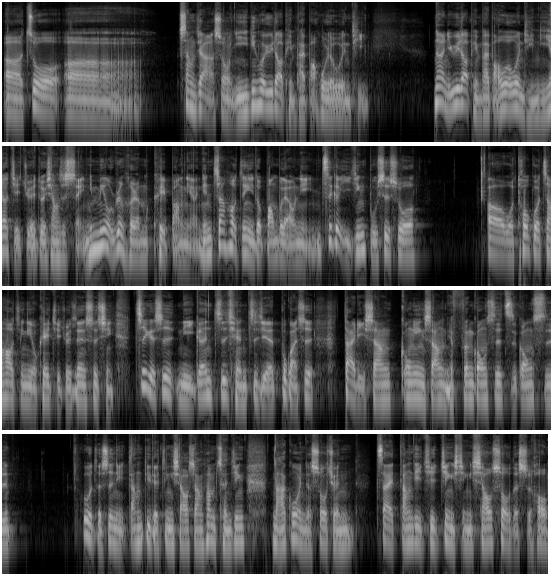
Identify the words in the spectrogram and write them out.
呃做呃上架的时候，你一定会遇到品牌保护的问题。那你遇到品牌保护的问题，你要解决的对象是谁？你没有任何人可以帮你啊，连账号经理都帮不了你。这个已经不是说，呃，我透过账号经理我可以解决这件事情。这个是你跟之前自己的，不管是代理商、供应商、你的分公司、子公司，或者是你当地的经销商，他们曾经拿过你的授权，在当地去进行销售的时候，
